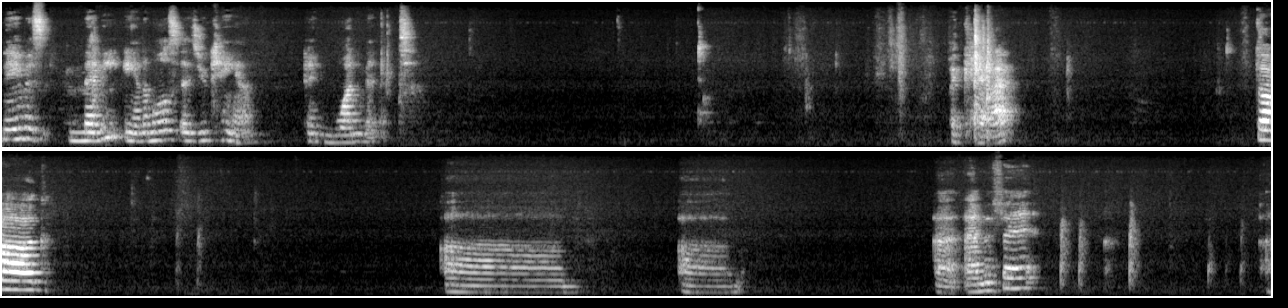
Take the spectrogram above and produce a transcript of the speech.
Name as many animals as you can in one minute. A cat. Dog. Um, um, uh, elephant. Uh,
